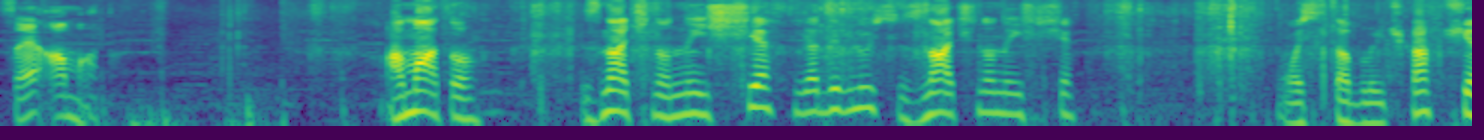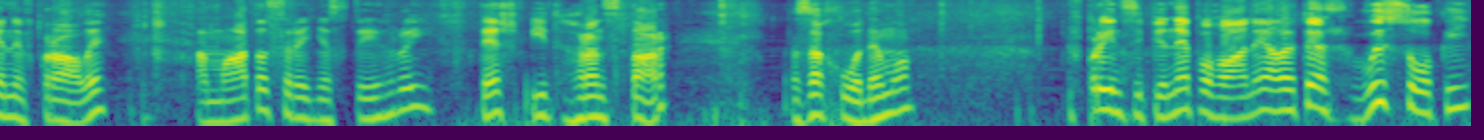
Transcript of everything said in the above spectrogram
Це Амато. Амато значно нижче, я дивлюсь, значно нижче. Ось табличка. Ще не вкрали. Амато середньостиглий, теж під Грандстар. Заходимо. В принципі, непоганий, але теж високий.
